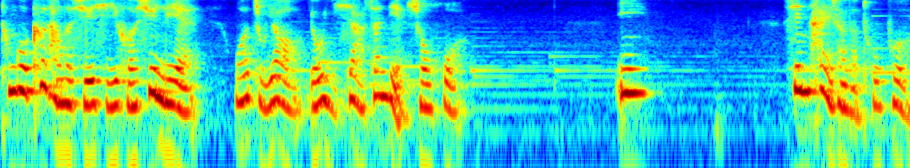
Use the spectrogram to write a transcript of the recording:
通过课堂的学习和训练，我主要有以下三点收获。一，心态上的突破。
